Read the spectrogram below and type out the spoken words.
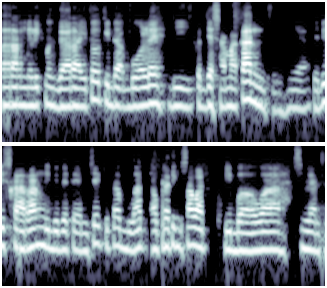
barang milik negara itu tidak boleh dikerjasamakan. Ya. Jadi sekarang di BBTMC kita buat operating pesawat di bawah 91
